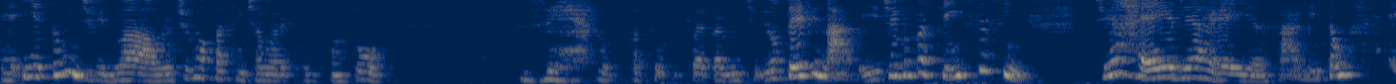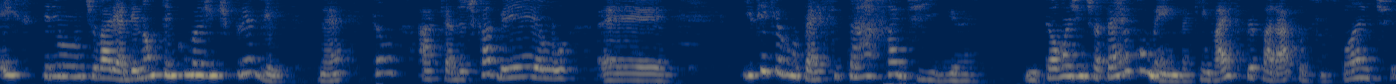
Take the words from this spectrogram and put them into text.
É, e é tão individual. Eu tive uma paciente agora que transplantou, zero, passou completamente, não teve nada. E tive pacientes que, assim, diarreia, diarreia, sabe? Então, é extremamente variado e não tem como a gente prever, né? Então, a queda de cabelo, é... e o que que acontece? Dá a fadiga. Então, a gente até recomenda, quem vai se preparar para o transplante,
